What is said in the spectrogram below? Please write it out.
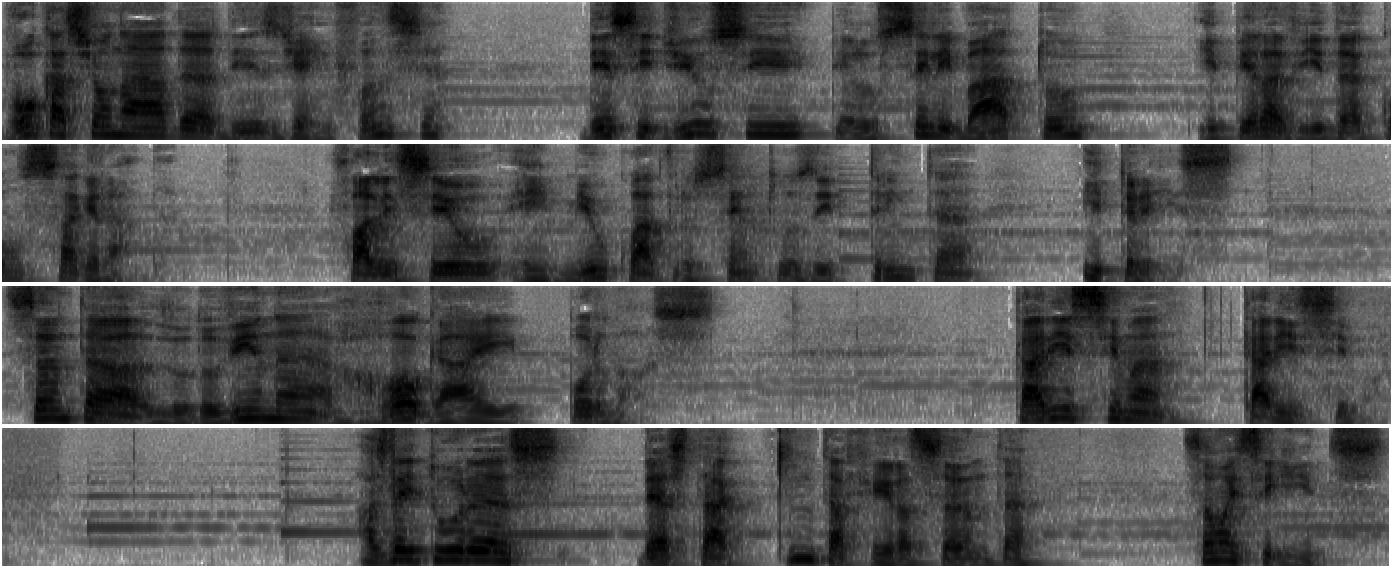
Vocacionada desde a infância, decidiu-se pelo celibato e pela vida consagrada. Faleceu em 1433. Santa Ludovina, rogai por nós. Caríssima, caríssimo. As leituras desta Quinta-feira Santa são as seguintes.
